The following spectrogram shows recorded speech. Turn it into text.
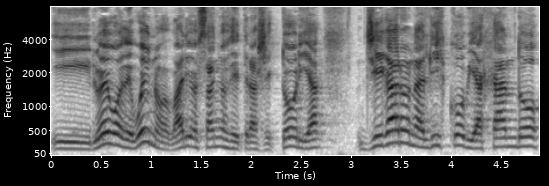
y luego de, bueno, varios años de trayectoria, llegaron al disco viajando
